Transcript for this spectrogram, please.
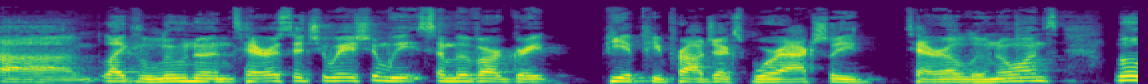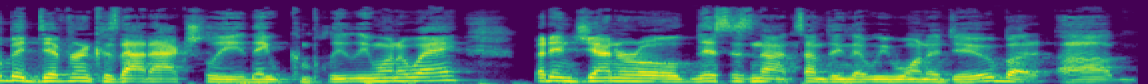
um, like Luna and Terra situation. We some of our great PFP projects were actually Terra Luna ones. A little bit different because that actually they completely went away. But in general, this is not something that we want to do. But um,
